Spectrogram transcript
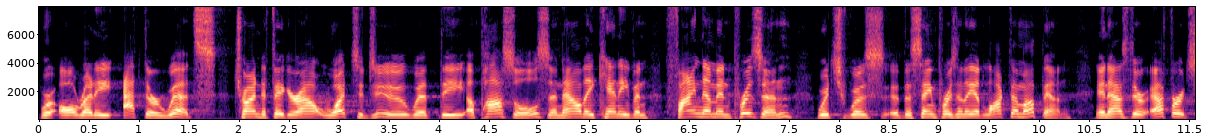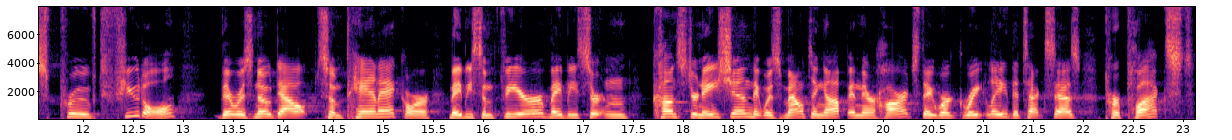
were already at their wits trying to figure out what to do with the apostles, and now they can't even find them in prison, which was the same prison they had locked them up in. And as their efforts proved futile, there was no doubt some panic or maybe some fear, maybe certain consternation that was mounting up in their hearts. They were greatly, the text says, perplexed.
